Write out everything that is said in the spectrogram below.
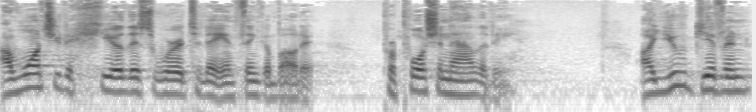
I want you to hear this word today and think about it proportionality. Are you given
